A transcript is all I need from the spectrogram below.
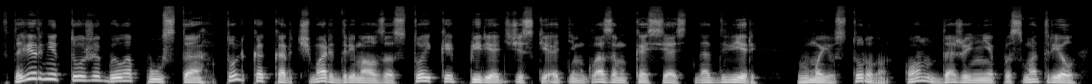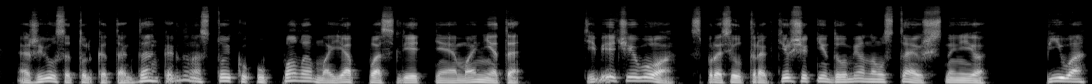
В таверне тоже было пусто, только корчмарь дремал за стойкой, периодически одним глазом косясь на дверь. В мою сторону он даже не посмотрел, оживился только тогда, когда на стойку упала моя последняя монета. «Тебе чего?» – спросил трактирщик, недоуменно уставившись на нее. «Пиво»,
